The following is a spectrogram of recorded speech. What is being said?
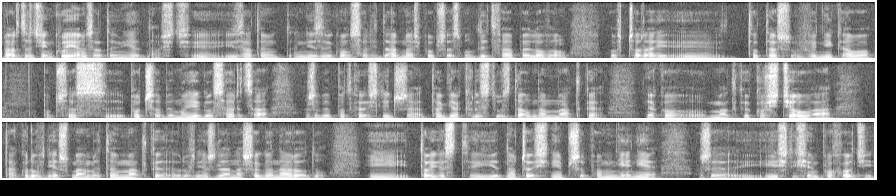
Bardzo dziękuję za tę jedność y, i za tę niezwykłą solidarność poprzez modlitwę apelową, bo wczoraj y, to też wynikało poprzez y, potrzeby mojego serca, żeby podkreślić, że tak jak Chrystus dał nam matkę jako matkę Kościoła, tak również mamy tę matkę również dla naszego narodu. I to jest jednocześnie przypomnienie, że jeśli się pochodzi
